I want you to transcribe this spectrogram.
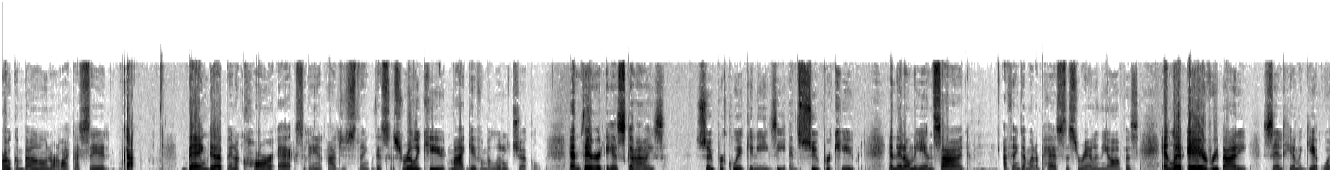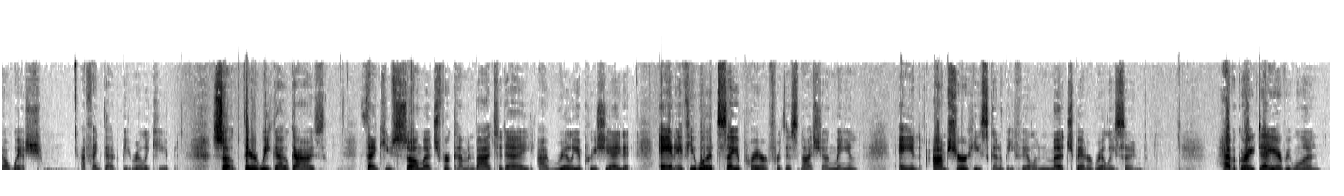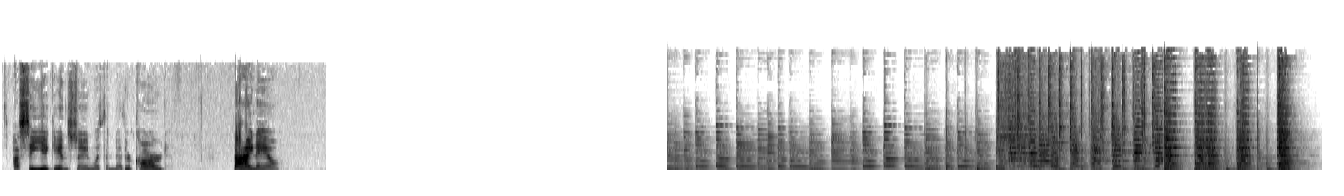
broken bone or like I said, got banged up in a car accident. I just think this is really cute. Might give them a little chuckle. And there it is, guys. Super quick and easy and super cute. And then on the inside, I think I'm going to pass this around in the office and let everybody send him a get well wish. I think that'd be really cute. So there we go, guys. Thank you so much for coming by today. I really appreciate it. And if you would, say a prayer for this nice young man. And I'm sure he's going to be feeling much better really soon. Have a great day, everyone. I'll see you again soon with another card. Bye now.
